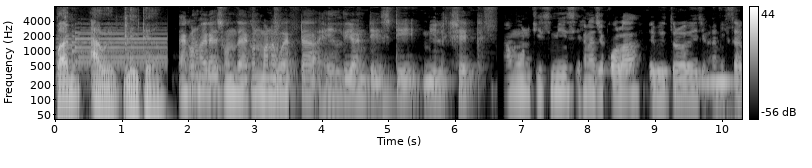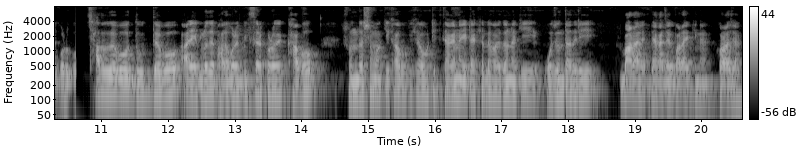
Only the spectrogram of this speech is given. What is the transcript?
One hour later. এখন হয়ে গেছে সন্ধ্যা, এখন বানাবো একটা healthy and tasty milk shake আমন কিশমিশ এখানে আছে কলা, এর ভিতরে যেখানে মিক্সার করব। ছাতু দেবো, দুধ দেবো, আর এগুলোতে ভালো করে মিক্সার করে খাব। সন্ধ্যার সময় কী খাব কী খাব ঠিক থাকে না, এটা খেলে হয়তো নাকি ওজন তাড়াতাড়ি বাড়ায়, দেখা যাক বাড়ায় কিনা, করা যাক।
